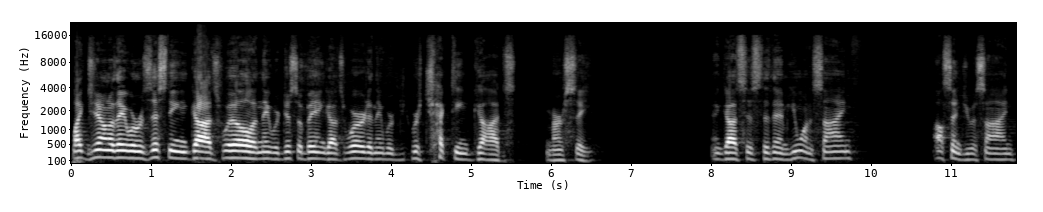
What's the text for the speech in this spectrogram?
Like Jonah, they were resisting God's will, and they were disobeying God's word, and they were rejecting God's mercy. And God says to them, You want a sign? I'll send you a sign.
